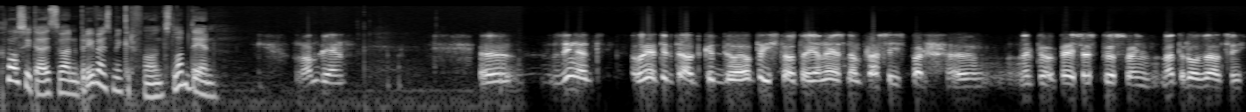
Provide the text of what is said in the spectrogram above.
Klausītājs zvana brīvais mikrofons. Labdien! Labdien! Uh, ziniet, lieta ir tāda, ka tauta jau neviens nav prasījis par uh, PSS pilsoņu naturalizāciju.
